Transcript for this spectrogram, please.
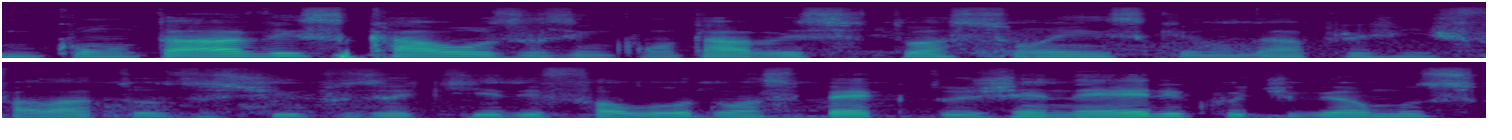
incontáveis causas, incontáveis situações que não dá para a gente falar todos os tipos aqui. Ele falou de um aspecto genérico, digamos,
